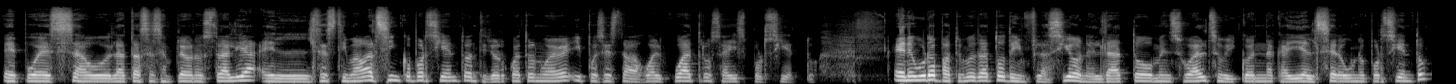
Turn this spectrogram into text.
Eh, pues la tasa de desempleo en Australia el, se estimaba al 5%, anterior 4,9% y pues esta bajó al 4,6%. En Europa tuvimos datos de inflación. El dato mensual se ubicó en una caída del 0,1%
